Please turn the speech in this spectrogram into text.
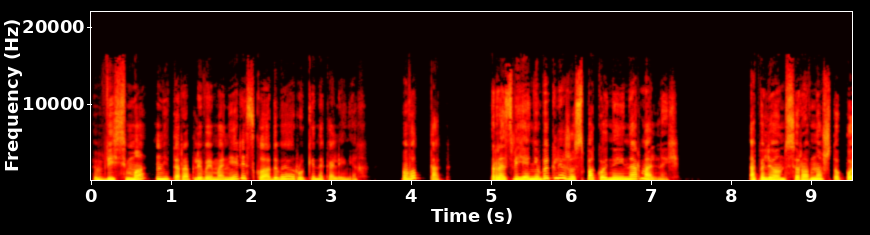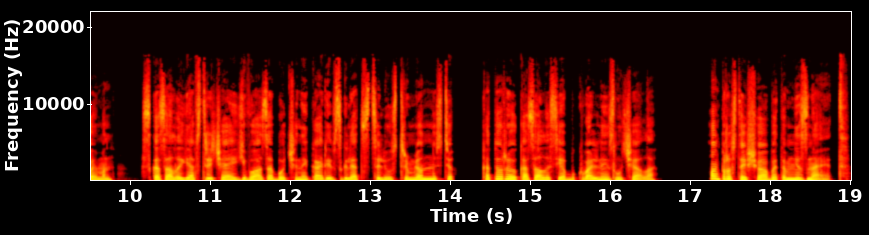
в весьма неторопливой манере, складывая руки на коленях. Вот так. Разве я не выгляжу спокойной и нормальной? Аполеон все равно, что пойман, сказала я, встречая его озабоченный карий взгляд с целеустремленностью, которую, казалось, я буквально излучала. Он просто еще об этом не знает.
